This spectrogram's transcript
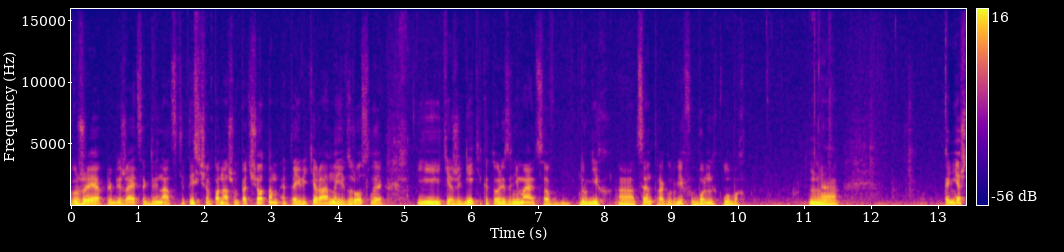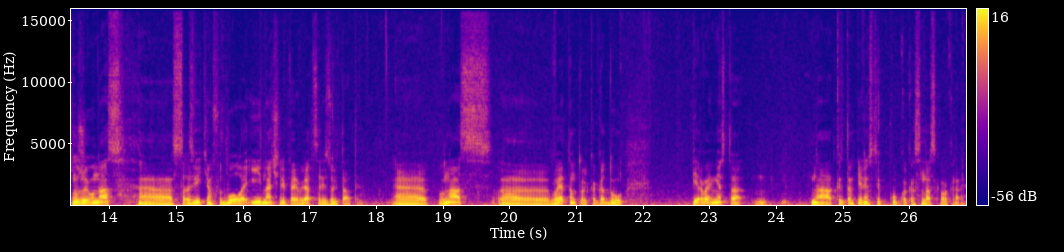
уже приближается к 12 тысячам по нашим подсчетам. Это и ветераны, и взрослые, и те же дети, которые занимаются в других центрах, в других футбольных клубах. Конечно же, у нас с развитием футбола и начали появляться результаты. Э, у нас э, в этом только году первое место на открытом первенстве Кубка Краснодарского края.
